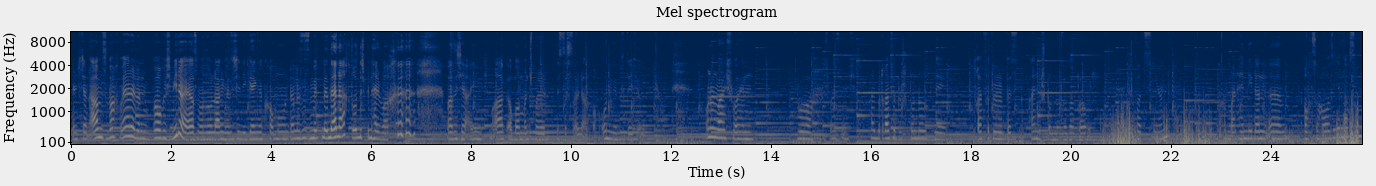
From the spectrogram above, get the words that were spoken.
wenn ich dann abends wach werde, dann brauche ich wieder erstmal so lange, bis ich in die Gänge komme und dann ist es mitten in der Nacht und ich bin hellwach. was ich ja eigentlich mag, aber manchmal ist das halt auch ungünstig. Und, ja. und dann war ich vorhin, boah, ich weiß nicht, halbe, dreiviertel Stunde, nee, dreiviertel bis eine Stunde sogar, glaube ich, spazieren. Hab mein Handy dann ähm, auch zu Hause gelassen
